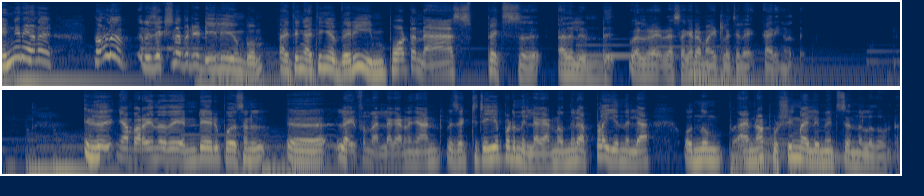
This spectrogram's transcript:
എങ്ങനെയാണ് നമ്മൾ റിജക്ഷനെ പറ്റി ഡീൽ ചെയ്യുമ്പം I think I think a very important aspects അതിലുണ്ട്. വളരെ രസകരമായിട്ടുള്ള ചില കാര്യങ്ങളുണ്ട്. ഇത് ഞാൻ പറയുന്നത് എന്റെ ഒരു പേഴ്സണൽ ലൈഫ് എന്നല്ല കാരണം ഞാൻ റിജക്റ്റ് ചെയ്യപ്പെടുന്നില്ല. കാരണം ഒന്നിനും അപ്ലൈ ചെയ്യുന്നില്ല. ഒന്നും I am not pushing my limits എന്നുള്ളതുകൊണ്ട്.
